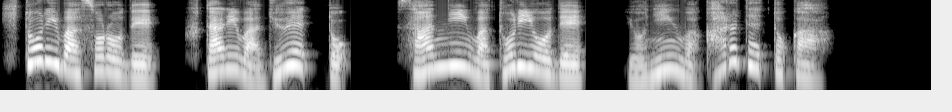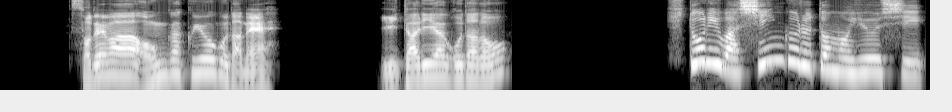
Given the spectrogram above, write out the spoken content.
一人はソロで、二人はデュエット、三人はトリオで、四人はカルテットか。それは音楽用語だね。イタリア語だろ？一人はシングルとも言うし、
